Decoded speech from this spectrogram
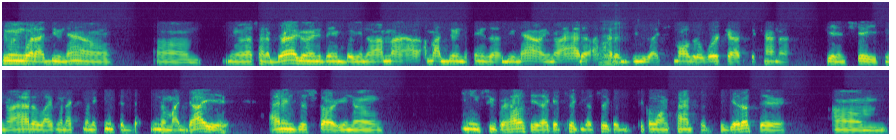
doing what I do now. Um, you know, not trying to brag or anything, but you know, I'm not I'm not doing the things that I do now. You know, I had to I had to do like small little workouts to kind of get in shape. You know, I had to like when I when it came to you know my diet, I didn't just start you know eating super healthy. Like it took that took a took a long time to, to get up there. Um,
